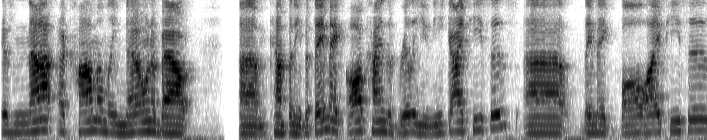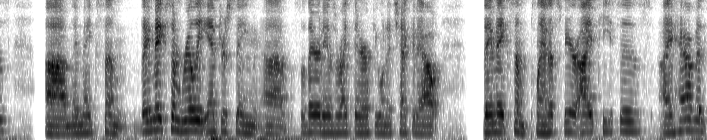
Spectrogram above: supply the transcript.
is not a commonly known about um, company, but they make all kinds of really unique eyepieces. Uh, they make ball eyepieces. Um, they make some. They make some really interesting. Uh, so there it is, right there. If you want to check it out, they make some planisphere eyepieces. I haven't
